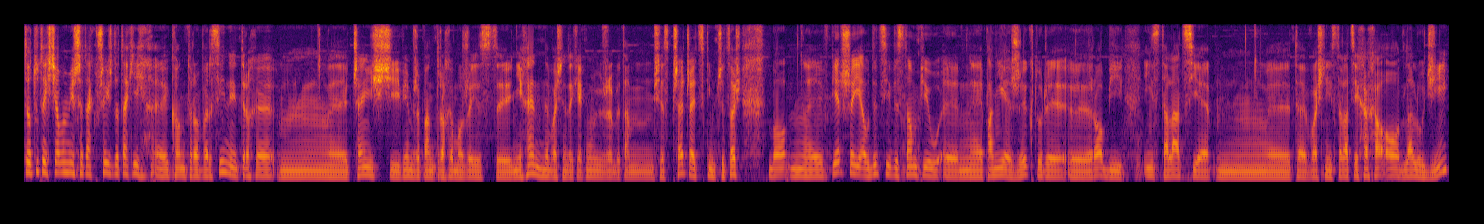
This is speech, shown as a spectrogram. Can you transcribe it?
To tutaj chciałbym jeszcze tak przejść do takiej e, kontrowersyjnej trochę mm, e, części. Wiem, że pan trochę może jest e, niechętny, właśnie tak jak mówił, żeby tam się sprzeczać z kim czy coś, bo mm, w pierwszej audycji wystąpił pan Jerzy, który robi instalacje, mm, te właśnie instalacje HHO dla ludzi.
